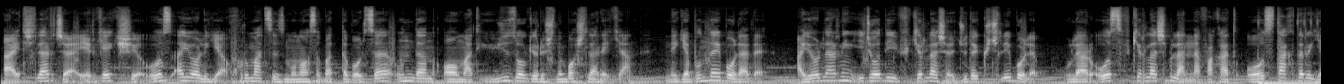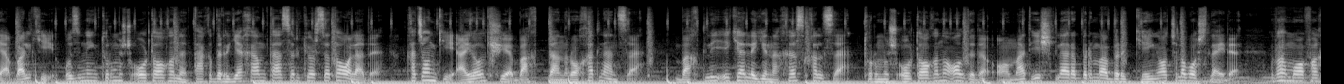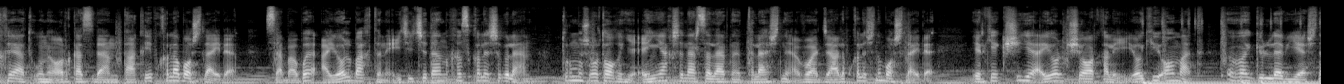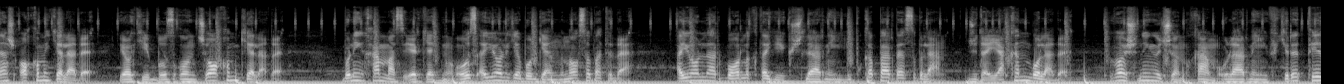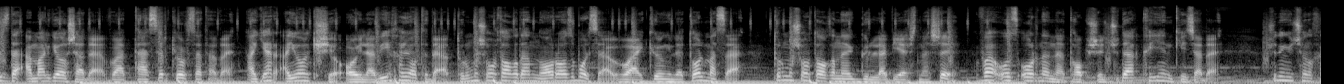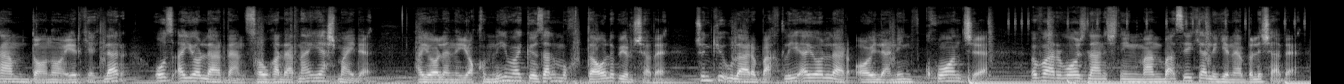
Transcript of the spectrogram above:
Aytishlaricha, erkak kishi o'z ayoliga hurmatsiz munosabatda bo'lsa, undan omad yuz o'girishni boshlar ekan. Nega bunday bo'ladi? Ayollarning ijodiy fikrlashi juda kuchli bo'lib, ular o'z fikrlashi bilan nafaqat o'z taqdiriga, balki o'zining turmush o'rtog'ini taqdiriga ham ta'sir ko'rsata oladi. Qachonki ayol kishi baxtdan rohatlansa, baxtli ekanligini his qilsa, turmush o'rtog'ini oldida omad eshiklari birma-bir keng ochila boshlaydi va muvaffaqiyat uni orqasidan ta'qib qila boshlaydi. Sababi ayol baxtini ich-ichidan his qilishi bilan turmush o'rtog'iga eng yaxshi narsalarni tilashni va jalb qilishni boshlaydi. Erkak kishiga ayol kishi orqali yoki omad va gullab yashnash oqimi keladi yoki buzg'unchi oqim keladi. Buning hammasi erkakning o'z ayoliga bo'lgan munosabatida ayollar borliqdagi kuchlarning yupqa pardasi bilan juda yaqin bo'ladi va shuning uchun ham ularning fikri tezda amalga oshadi va ta'sir ko'rsatadi. Agar ayol kishi oilaviy hayotida turmush o'rtog'idan norozi bo'lsa va ko'ngli to'lmasa, turmush o'rtog'ini gullab yashnashi va o'z o'rnini topishi juda qiyin kechadi. Shuning uchun ham dono erkaklar o'z ayollaridan sovg'alarni yashmaydi ayolini yoqimli va go'zal muhitda olib yurishadi chunki ular baxtli ayollar oilaning quvonchi va rivojlanishning manbasi ekanligini bilishadi.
